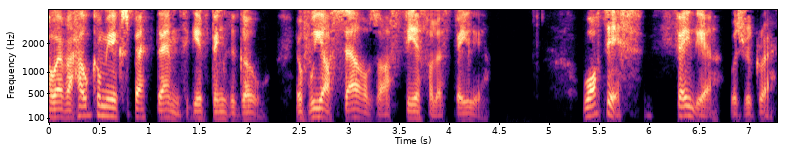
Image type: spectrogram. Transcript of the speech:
However, how can we expect them to give things a go if we ourselves are fearful of failure? What if failure was regret?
